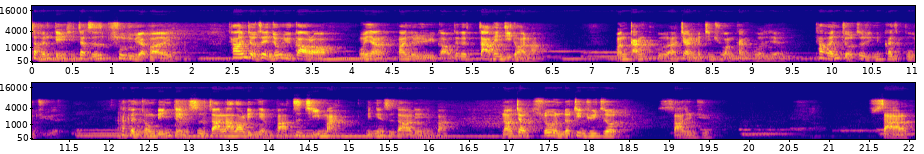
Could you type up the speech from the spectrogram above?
这很典型，这只是速度比较快而已。他很久之前就预告了哦，我跟你讲，他很久就预告这个诈骗集团啦，玩港股啦，叫你们进去玩港股这些，他很久就已经开始布局了。他可能从零点四再拉到零点八，自己买零点四到零点八，然后叫所有人都进去之后杀进去，杀了。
